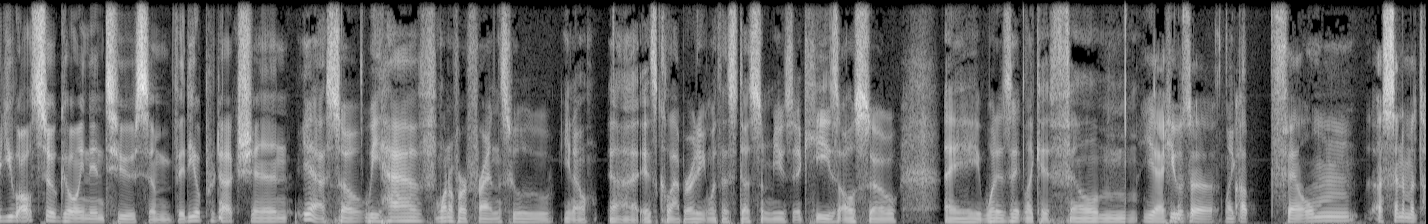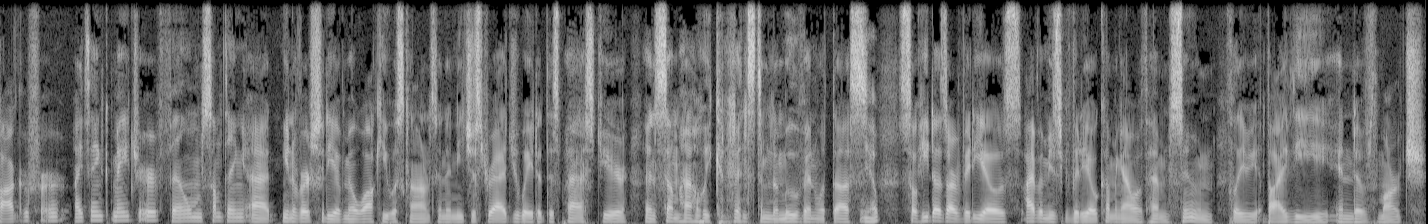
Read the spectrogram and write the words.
you also going into some video production Yeah, so we have one of our friends who, you know, uh, is collaborating with us, does some music. He's also a, what is it, like a film? Yeah, he was a Like- like a film, a cinematographer, I think, major film something at University of Milwaukee, Wisconsin, and he just graduated this past year. And somehow we convinced him to move in with us. Yep. So he does our videos. I have a music video coming out with him soon, hopefully by the end of March.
